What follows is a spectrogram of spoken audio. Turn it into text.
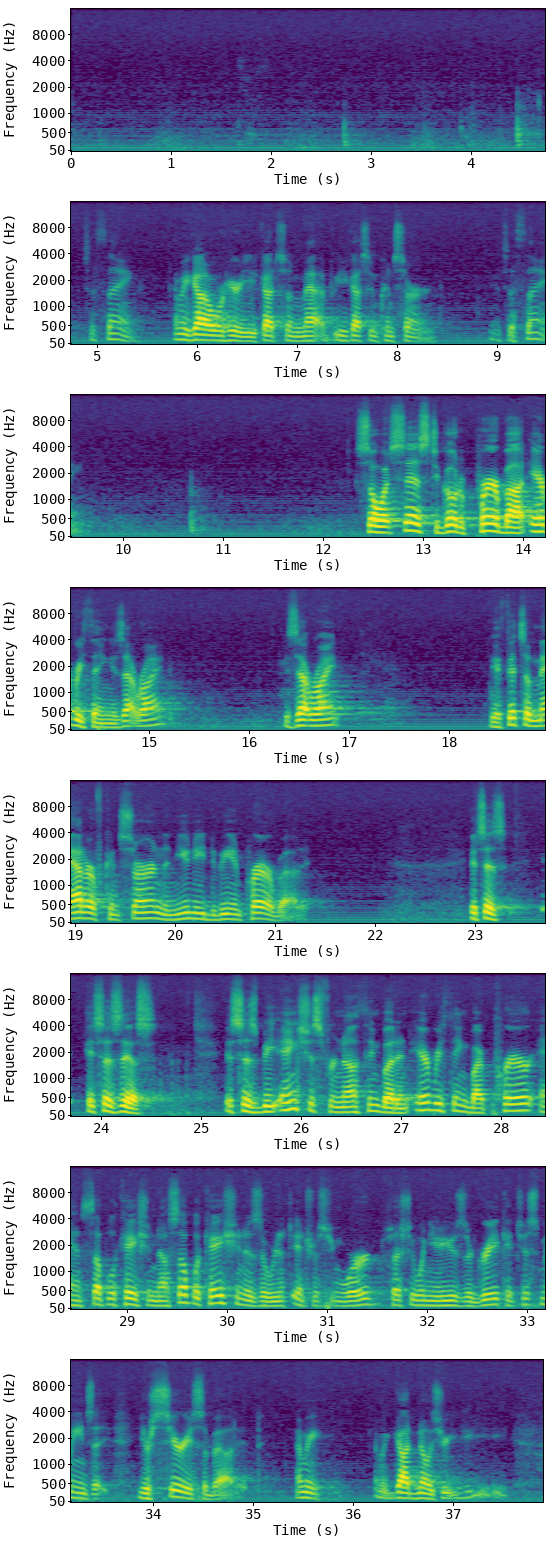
It's a thing. How many got over here? You got some. You got some concern. It's a thing. So it says to go to prayer about everything. Is that right? Is that right? If it's a matter of concern, then you need to be in prayer about it. It says, it says this. It says, Be anxious for nothing, but in everything by prayer and supplication. Now, supplication is an interesting word, especially when you use the Greek. It just means that you're serious about it. I mean, I mean God knows. you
